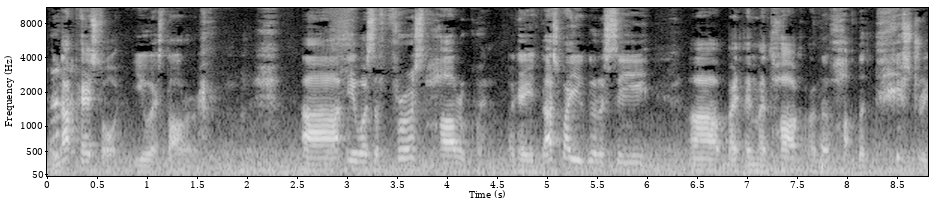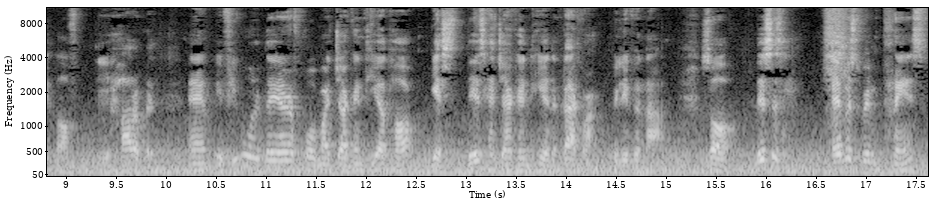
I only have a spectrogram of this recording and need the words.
not peso, US dollar. Uh, it was the first Harlequin. Okay, that's why you're gonna see uh, my, in my talk on the, the history of the Harlequin. And if you were there for my Gigantea talk, yes, this has Gigantea in the background, believe it or not. So this is Everspring Prince.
